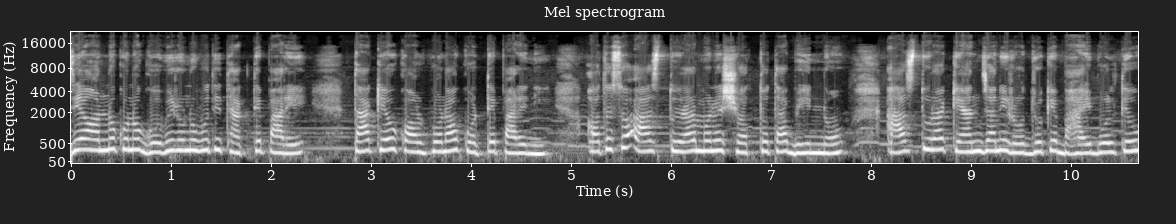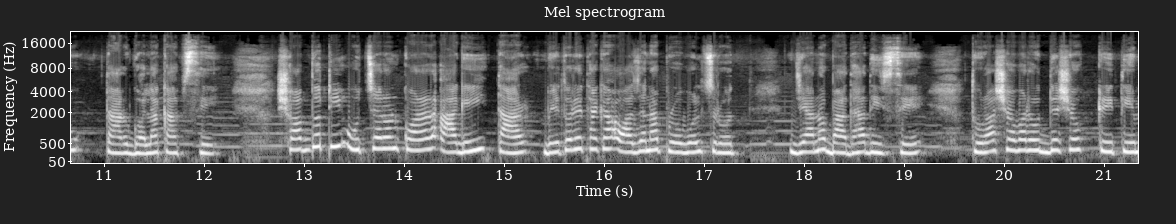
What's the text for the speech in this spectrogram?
যে অন্য কোনো গভীর অনুভূতি থাকতে পারে, তা কেউ কল্পনাও করতে পারেনি। অথচ আজ তোরার মনের সত্যতা ভিন্ন। আজ তোরা কেন জানি রৌদ্রকে ভাই বলতেও তার গলা কাঁপছে। শব্দটি উচ্চারণ করার আগেই তার ভেতরে থাকা অজানা প্রবল স্রোত যেন বাধা দিচ্ছে। তোরা সবার উদ্দেশ্য কৃত্রিম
